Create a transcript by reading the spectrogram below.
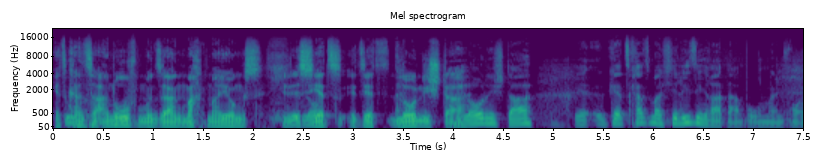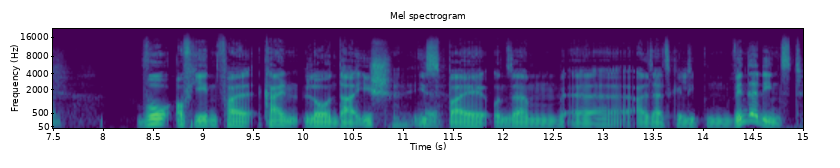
Jetzt kannst du anrufen und sagen, macht mal Jungs, ist Lohn- jetzt, ist jetzt Lohn ist da. Lohn nicht da. Jetzt kannst du mal vier Leasingraten abbuchen, mein Freund. Wo auf jeden Fall kein Lohn da ist, Nee. ist bei unserem äh, allseits geliebten Winterdienst,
